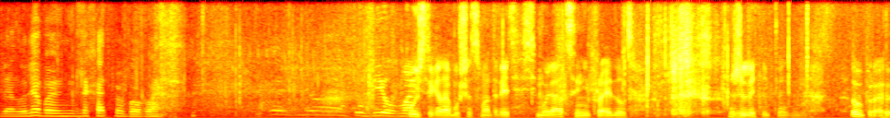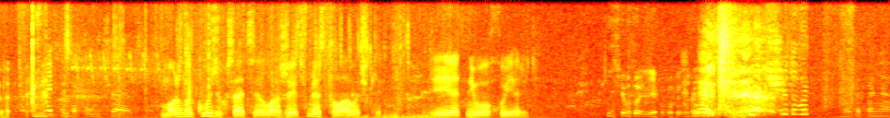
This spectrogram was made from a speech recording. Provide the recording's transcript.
Бля, ну ходьбы попал. Убил, мать. Пусть ты когда будешь смотреть, симуляции не пройдут. Жалеть никто не будет. Ну, правда. Можно Кузю, кстати, ложить вместо лавочки и от него хуярить. Блядь, что-то вы... Ну это понятно.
